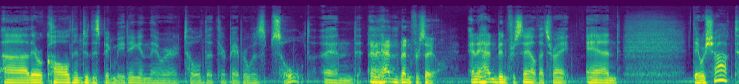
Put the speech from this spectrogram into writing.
Uh, they were called into this big meeting, and they were told that their paper was sold, and and it hadn't been for sale. and it hadn't been for sale. That's right, and they were shocked,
